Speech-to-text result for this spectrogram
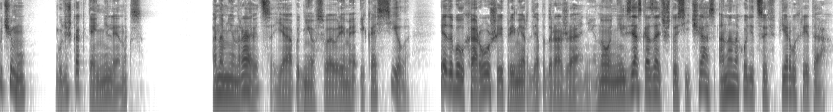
Почему? Будешь как Энни Леннокс. Она мне нравится, я под нее в свое время и косила. Это был хороший пример для подражания, но нельзя сказать, что сейчас она находится в первых рядах.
